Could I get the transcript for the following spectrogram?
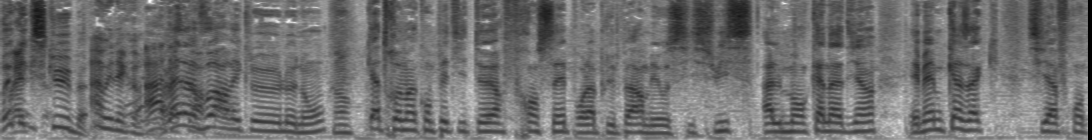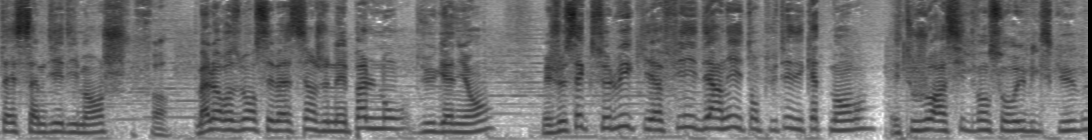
Rubik's Cube. Ah oui, d'accord. Rien à voir avec le, le nom. Non. 80 compétiteurs français pour la plupart, mais aussi suisses, allemands, canadiens et même kazakhs s'y affrontaient samedi et dimanche. Fort. Malheureusement, Sébastien, je n'ai pas le nom du gagnant. Mais je sais que celui qui a fini dernier est amputé des quatre membres, est toujours assis devant son Rubik's Cube.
